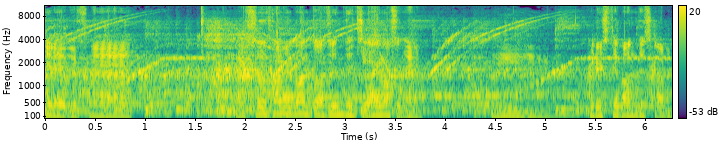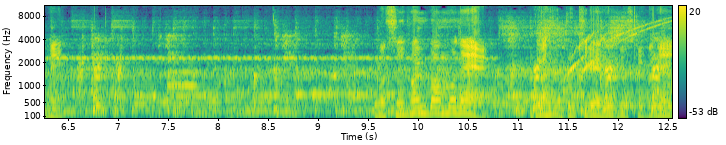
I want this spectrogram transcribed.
綺麗ですね。スーファミ版とは全然違いますね。うん。プレステ版ですからね。まあ、スーファミ版もね、グラフィック綺麗なんですけどね。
